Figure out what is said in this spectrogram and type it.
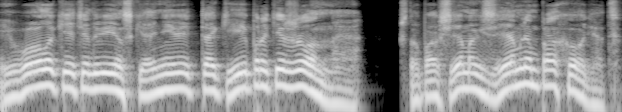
И волоки эти двинские, они ведь такие протяженные, что по всем их землям проходят.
